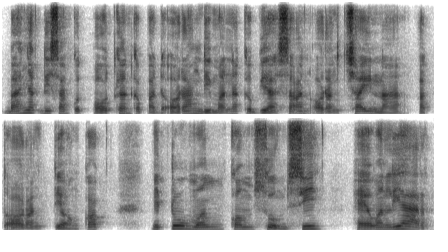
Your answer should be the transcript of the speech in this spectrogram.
banyak disangkut pautkan kepada orang di mana kebiasaan orang China atau orang Tiongkok itu mengkonsumsi hewan liar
